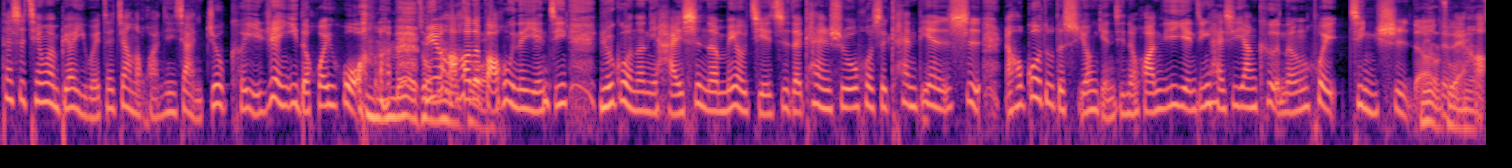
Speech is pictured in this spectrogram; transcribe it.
但是千万不要以为在这样的环境下，你就可以任意的挥霍，嗯、没有错，没有好好的保护你的眼睛。如果呢，你还是呢没有节制的看书或是看电视，然后过度的使用眼睛的话，你的眼睛还是一样可能会近视的，对不对？好，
